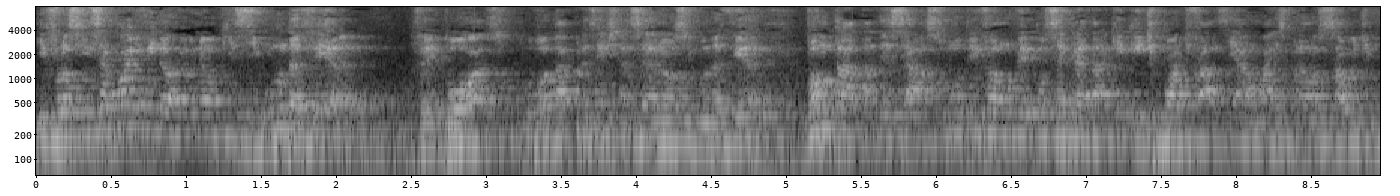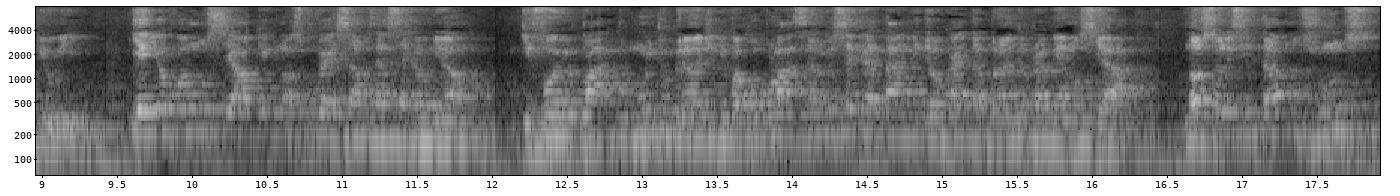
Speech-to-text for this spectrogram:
e falou assim: Você pode vir na reunião aqui segunda-feira? Falei, posso, vou estar presente nessa reunião segunda-feira. Vamos tratar desse assunto e vamos ver com o secretário o que a gente pode fazer a mais para a nossa saúde de Piuí. E aí eu vou anunciar o que nós conversamos nessa reunião, que foi um impacto muito grande aqui para a população, e o secretário me deu carta branca para me anunciar. Nós solicitamos juntos,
